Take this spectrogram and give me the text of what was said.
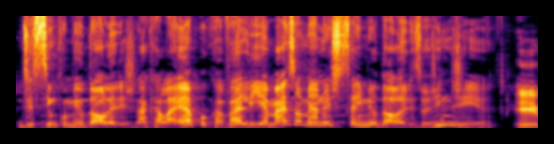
de 5 mil dólares naquela época valia mais ou menos 100 mil dólares hoje em dia. E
